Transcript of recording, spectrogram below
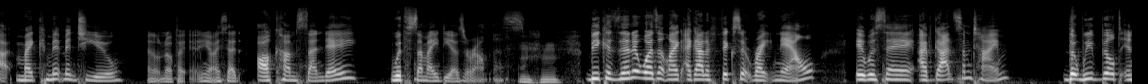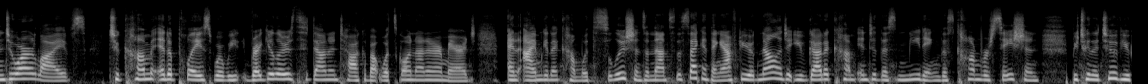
uh, my commitment to you. I don't know if I, you know, I said I'll come Sunday with some ideas around this, because then it wasn't like I got to fix it right now. It was saying I've got some time that we've built into our lives to come at a place where we regularly sit down and talk about what's going on in our marriage and i'm going to come with solutions. And that's the second thing. After you acknowledge it you've got to come into this meeting this conversation between the two of you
